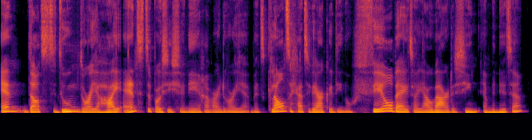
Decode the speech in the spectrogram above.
En dat te doen door je high-end te positioneren, waardoor je met klanten gaat werken die nog veel beter jouw waarde zien en benutten.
